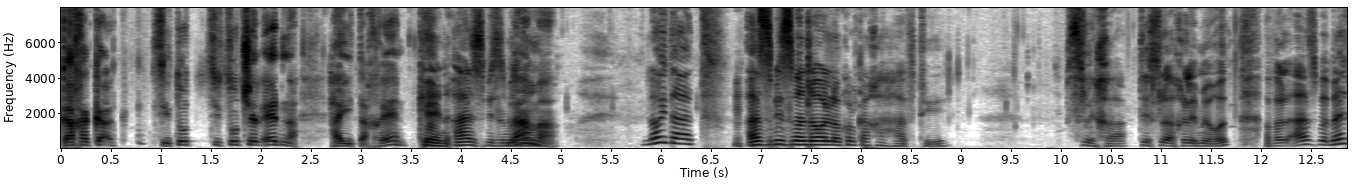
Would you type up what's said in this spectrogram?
ככה ציטוט, ציטוט של עדנה. הייתכן? כן, אז בזמנו. למה? לא יודעת. אז בזמנו לא כל כך אהבתי. סליחה, תסלח לי מאוד, אבל אז באמת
